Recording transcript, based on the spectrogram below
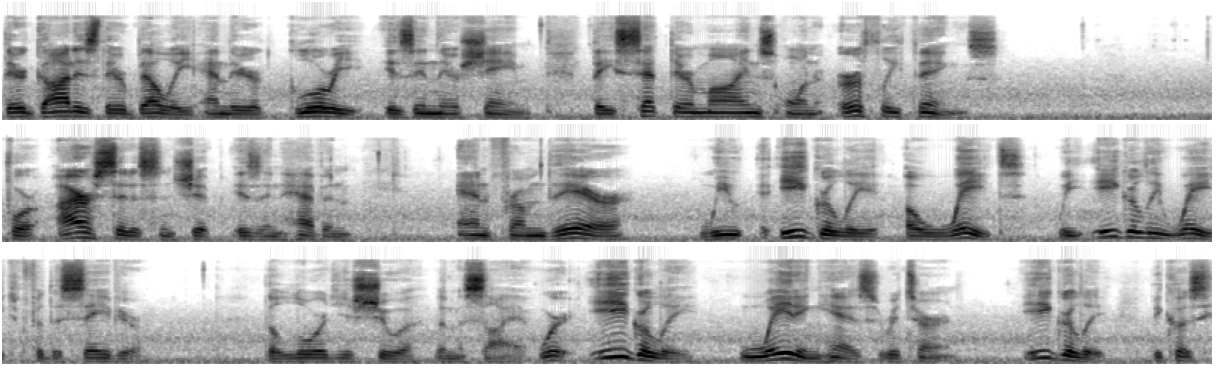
Their God is their belly, and their glory is in their shame. They set their minds on earthly things. For our citizenship is in heaven, and from there we eagerly await, we eagerly wait for the Savior, the Lord Yeshua, the Messiah. We're eagerly waiting his return. Eagerly because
